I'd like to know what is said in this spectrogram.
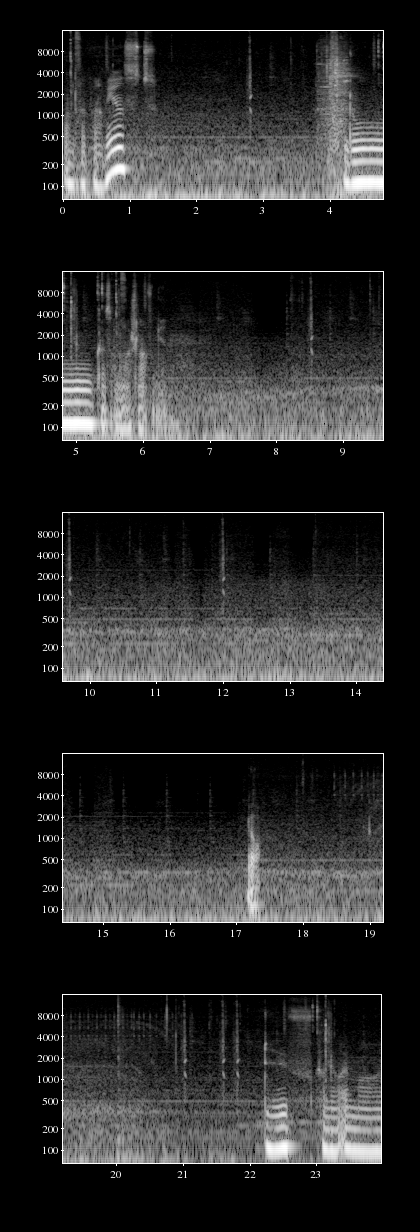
und reparierst. Du kannst auch nochmal schlafen gehen. Ja. Dave kann ja einmal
